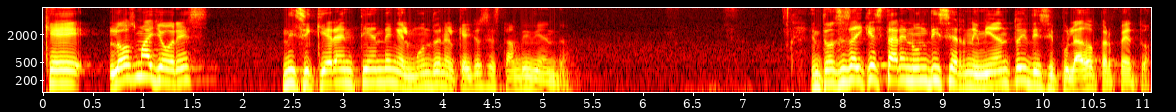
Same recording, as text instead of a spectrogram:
que los mayores ni siquiera entienden el mundo en el que ellos están viviendo. Entonces hay que estar en un discernimiento y discipulado perpetuo.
